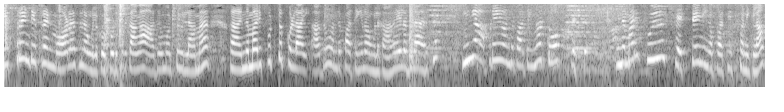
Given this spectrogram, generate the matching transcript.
டிஃப்ரெண்ட் டிஃப்ரெண்ட் மாடல்ஸில் உங்களுக்கு கொடுத்துருக்காங்க. அது மட்டும் இல்லாமல் இந்த மாதிரி புட்டுக்குழாய் அதுவும் வந்து பார்த்தீங்கன்னா உங்களுக்கு அவைலபிளாக இருக்குது இங்கே அப்படியே வந்து பார்த்தீங்கன்னா டோப் செட்டு இந்த மாதிரி ஃபுல் செட்டே நீங்கள் பர்ச்சேஸ் பண்ணிக்கலாம்.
